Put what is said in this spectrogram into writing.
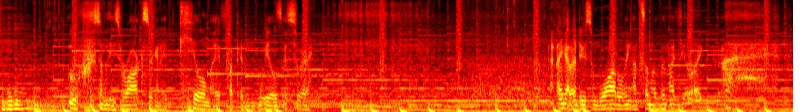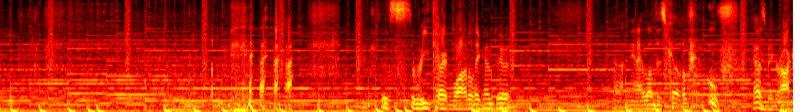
Oof, some of these rocks are gonna kill my fucking wheels, I swear. I gotta do some waddling on some of them, I feel like. this retard waddling I'm doing. Oh man, I love this cove. Oof, that was a big rock.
